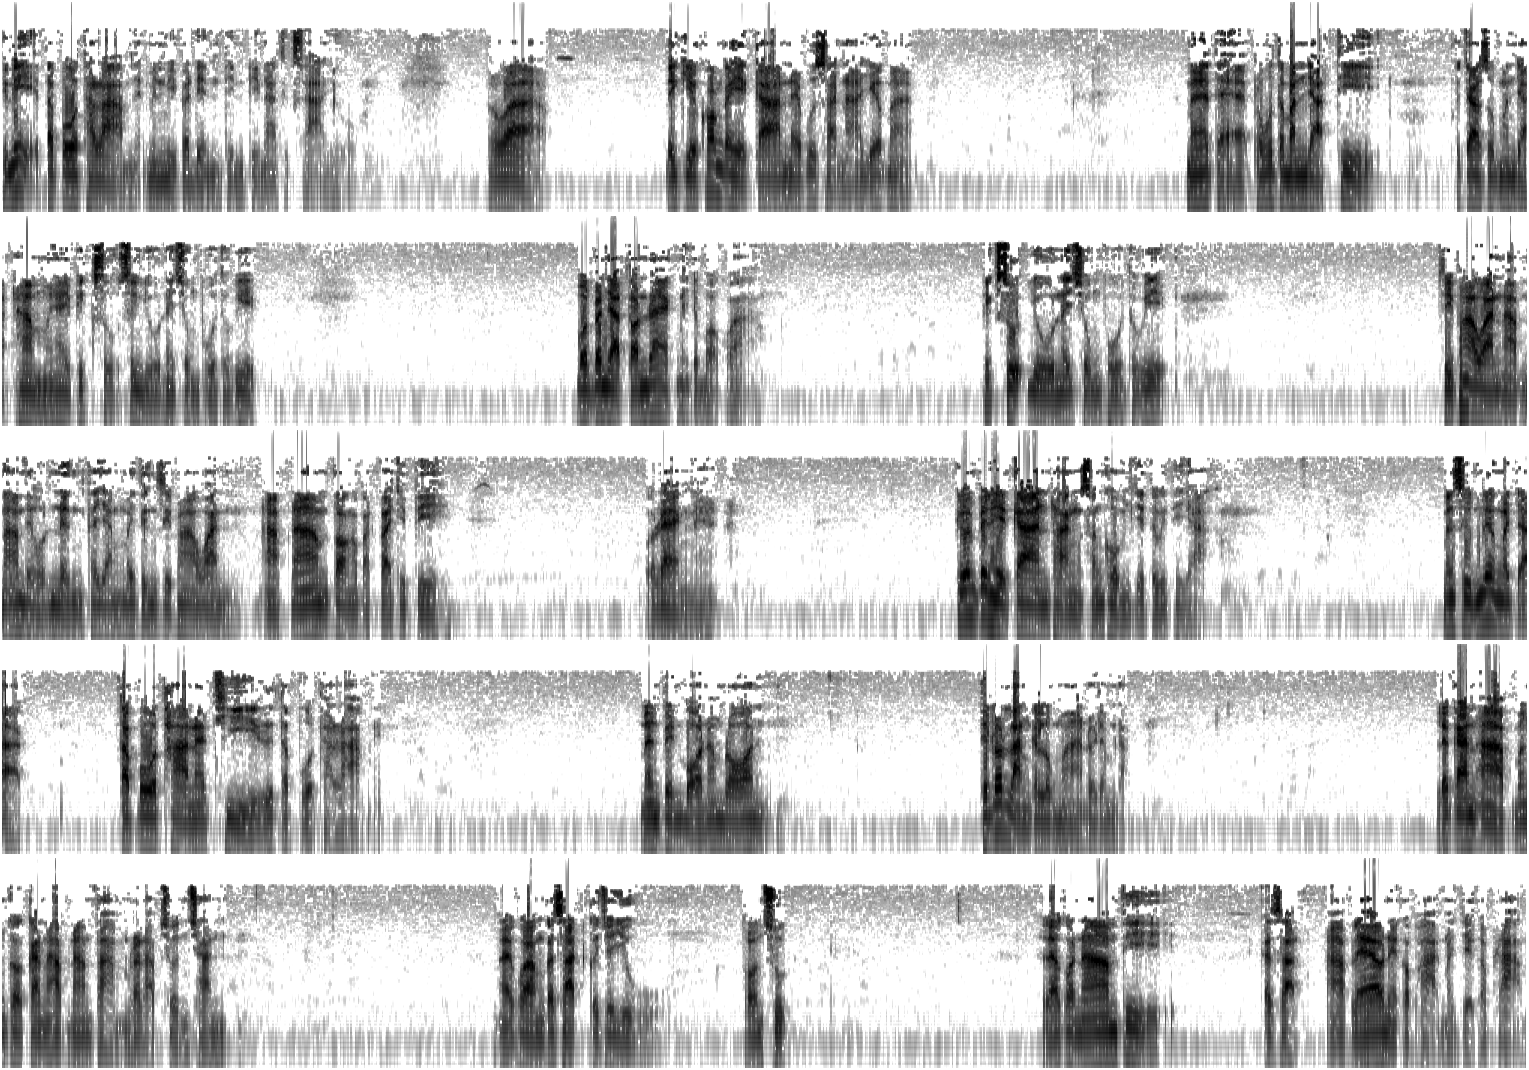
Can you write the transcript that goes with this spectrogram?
ทีนี้ตะโปธารามเนี่ยมันมีประเด็นที่ที่น่าศึกษาอยู่ เพราะว่าได้เกี่ยวข้องกับเหตุการณ์ในพุทธศาสนาเยอะมาก แม้แต่พระพุทธบัญญัติที่พระเจ้าทรงบัญญัติห้ามไม่ให้ภิกษุ ซึ่งอยู่ในชมพูทวีป บทบัญญัติตอนแรกเนี่ยจะบอกว่า ภิกษุอยู่ในชมพูทวีป สิบห้าวันอาบน้ำได้หนหนึ่ง ถ้ายังไม่ถึงสิบห้าวัน อาบน้ำต้องอบัตปาจิตตีแรงนะฮะคือมันเป็นเหตุการณ์ทางสังคมจิตวิทยา มันสืบเนื่องมาจากตะโปธานาทีหรือตะโปธารามเนี่ย มันเป็นบ่อน้ำร้อนที่ลดหลั่นกันลงมาโดยลำดับ แล้วการอาบมันก็การอาบน้ำตามระดับชนชั้น หมายความกษัตริย์ก็จะอยู่ตอนสุด แล้วก็น้ำที่กษัตริย์อาบแล้วเนี่ยก็ผ่านมาเจอกระพราม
